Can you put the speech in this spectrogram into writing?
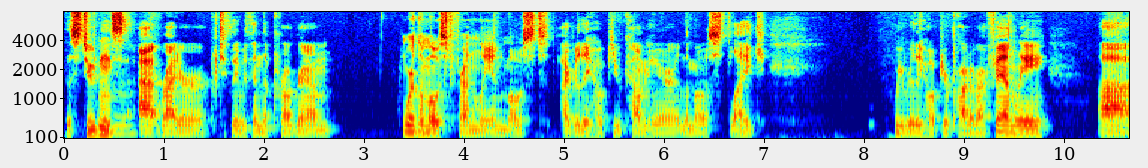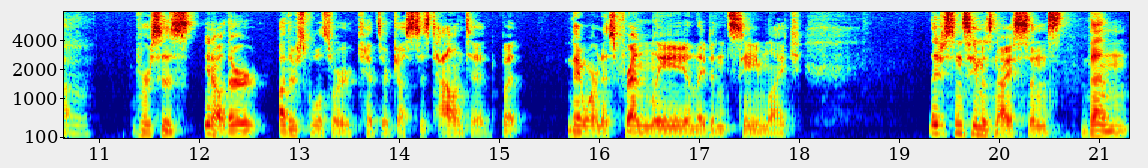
The students mm. at Rider, particularly within the program, were the most friendly and most I really hope you come here and the most like we really hope you're part of our family. Uh, mm. Versus, you know, there are other schools where kids are just as talented, but they weren't as friendly and they didn't seem like they just didn't seem as nice. And then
